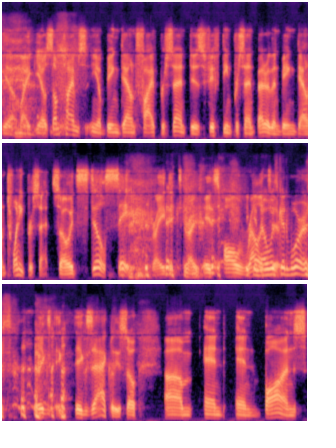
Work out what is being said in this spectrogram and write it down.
You know, like, you know, sometimes, you know, being down 5% is 15% better than being down 20%. So it's still safe, right? It's, right. it's all relative. can always get worse. Exactly. So, um, and, and bonds,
